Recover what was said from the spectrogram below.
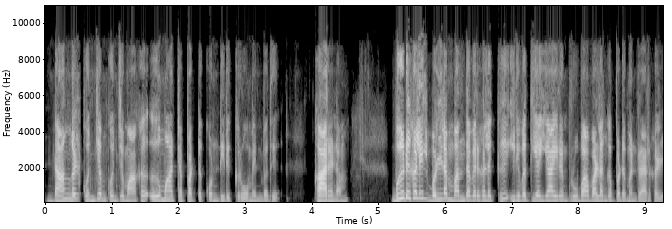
நாங்கள் கொஞ்சம் கொஞ்சமாக ஏமாற்றப்பட்டு கொண்டிருக்கிறோம் என்பது. காரணம் வீடுகளில் வெள்ளம் வந்தவர்களுக்கு இருபத்தி ஐயாயிரம் ரூபாய் வழங்கப்படும் என்றார்கள்.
